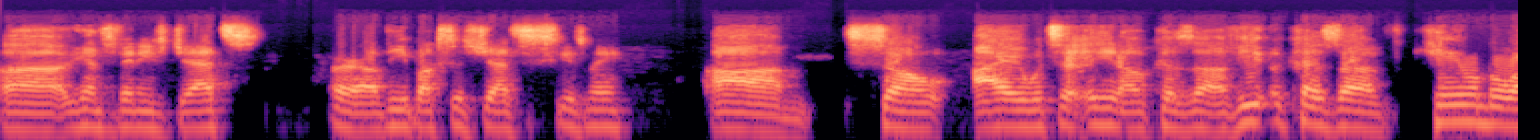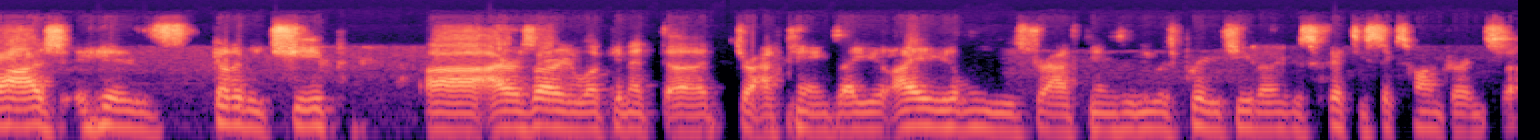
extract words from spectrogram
uh, against Vinny's Jets or uh, V Bucks' Jets, excuse me. Um, so I would say you know because uh, because of Kalen Ballage is going to be cheap. Uh, I was already looking at uh, DraftKings. I I only use DraftKings and he was pretty cheap. I think it was fifty six hundred. So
